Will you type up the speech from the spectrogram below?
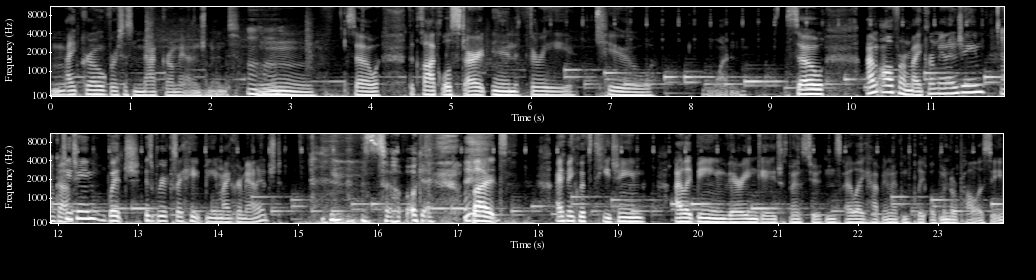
micro versus macro management. Mhm. Mm. So the clock will start in three, two, one. So I'm all for micromanaging Okay. teaching, which is weird because I hate being micromanaged. so okay. But I think with teaching, I like being very engaged with my students. I like having a complete open door policy.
